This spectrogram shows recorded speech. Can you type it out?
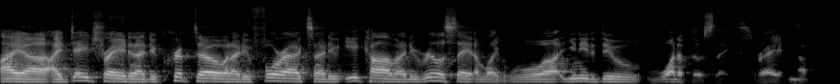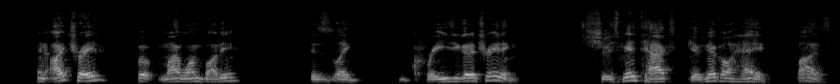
I uh, I day trade and I do crypto and I do forex and I do ecom and I do real estate. I'm like, what? You need to do one of those things, right? And I trade, but my one buddy is like crazy good at trading shoots me a text, gives me a call. Hey, boss,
